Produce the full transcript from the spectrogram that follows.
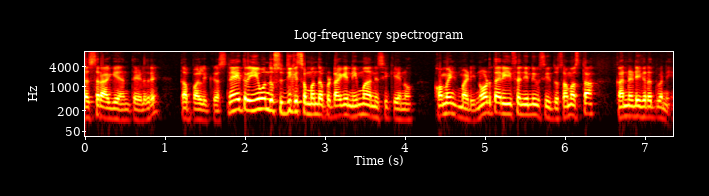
ದಸರಾಗೆ ಅಂತ ಹೇಳಿದ್ರೆ ತಪ್ಪಾಗಲಿಕ್ಕೆ ಸ್ನೇಹಿತರೆ, ಈ ಒಂದು ಸುದ್ದಿಗೆ ಸಂಬಂಧಪಟ್ಟ ಹಾಗೆ ನಿಮ್ಮ ಅನಿಸಿಕೆ ಏನು ಕಾಮೆಂಟ್ ಮಾಡಿ. ನೋಡ್ತಾ ಇರಿ ಈ ಸಂಜೆ ನ್ಯೂಸ್ ಇದು. ಸಮಸ್ತ ಕನ್ನಡಿಗರ ಧ್ವನಿ.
